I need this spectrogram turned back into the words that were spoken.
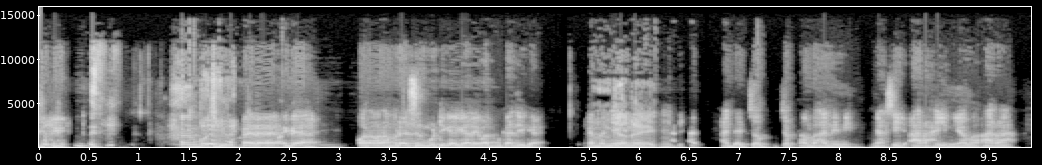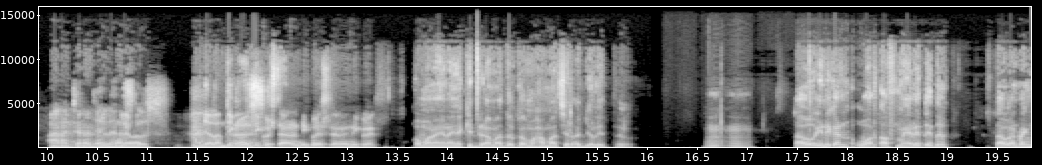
Kan bocil. Karena enggak orang-orang berhasil mudik agak lewat Bekasi gak? Katanya Enggak ini kayaknya ada job job tambahan ini, ngasih arah ini apa? Arah arah jalan Jalan pintas. tikus. Jalan Jalan tikus. tikus, jalan tikus, jalan tikus. Mau nanya-nanya drama tuh ke Muhammad Sirajul itu. Mm-mm. Tahu ini kan Word of Merit itu? Tahu kan, Peng?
